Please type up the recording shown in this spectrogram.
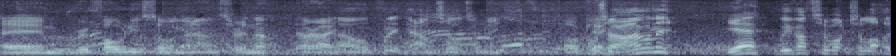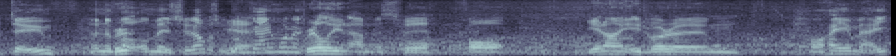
Um, we're phoning someone and answering though. All right. I'll put it down, talk to me. Okay. It's alright, wasn't it? Yeah. We've had to watch a lot of Doom and the Bri- bottom misery. That was a good game, wasn't it? Brilliant atmosphere. Thought United were. Um, How are you, mate?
